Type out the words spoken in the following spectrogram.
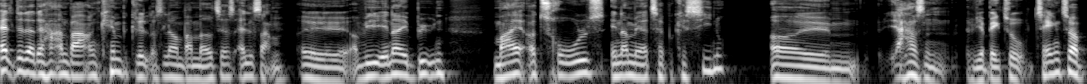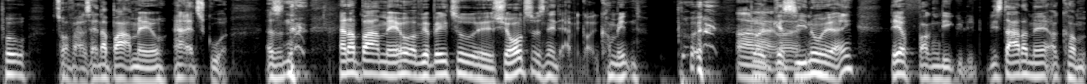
Alt det der, det har han bare, og en kæmpe grill, og så laver han bare mad til os alle sammen. Øh, og vi ender i byen. Mig og Troels ender med at tage på casino. Og øh, jeg har sådan, vi har begge to tanktop på. Jeg tror faktisk, han har bare mave. Han er et skur. Altså, han har bare mave, og vi har begge to øh, shorts. Og sådan et, ja, vi går ikke komme ind på, Ah, på nej, et nej. casino her, ikke? Det er fucking ligegyldigt. Vi starter med at komme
